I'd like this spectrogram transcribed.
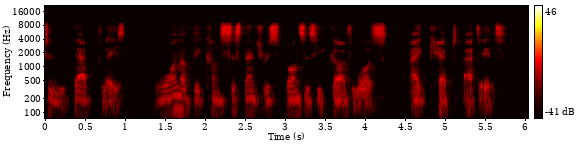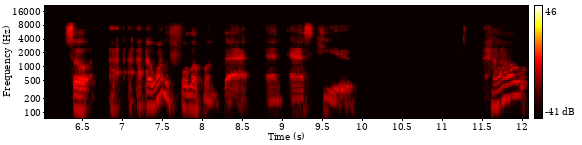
to that place? one of the consistent responses he got was, I kept at it. So I, I want to follow up on that and ask you, how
